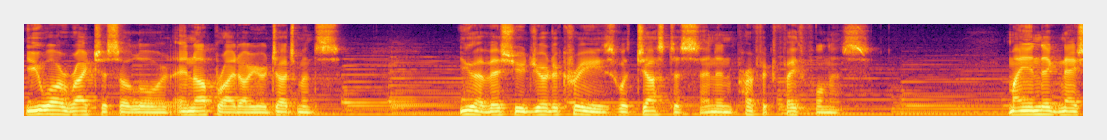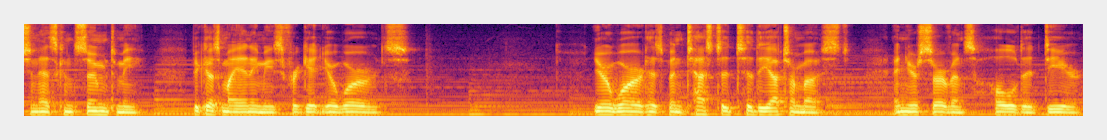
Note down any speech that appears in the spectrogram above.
You are righteous, O Lord, and upright are your judgments. You have issued your decrees with justice and in perfect faithfulness. My indignation has consumed me because my enemies forget your words. Your word has been tested to the uttermost, and your servants hold it dear.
